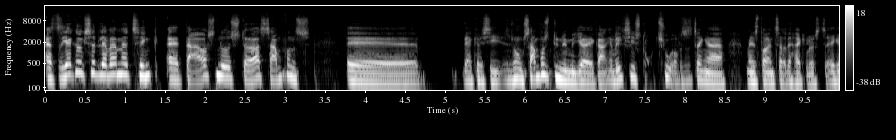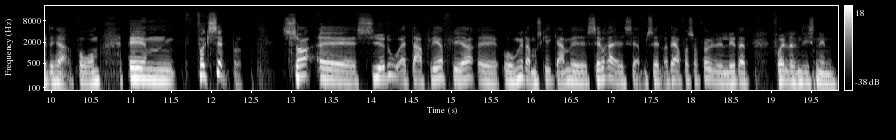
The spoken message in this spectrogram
altså, jeg kan jo ikke sådan lade være med at tænke, at der er også noget større samfunds... Øh, hvad kan vi sige, sådan nogle samfundsdynamikker i gang. Jeg vil ikke sige struktur, for så tænker jeg, venstreorienteret, det har jeg ikke lyst til, ikke det her forum. Øhm, for eksempel, så øh, siger du, at der er flere og flere øh, unge, der måske gerne vil selvrealisere dem selv, og derfor så føler jeg lidt, at forældrene de er sådan en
